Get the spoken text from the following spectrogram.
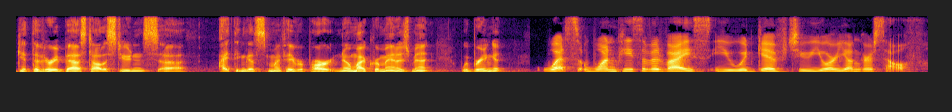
get the very best out of students. Uh, I think that's my favorite part. No micromanagement. We bring it. What's one piece of advice you would give to your younger self?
